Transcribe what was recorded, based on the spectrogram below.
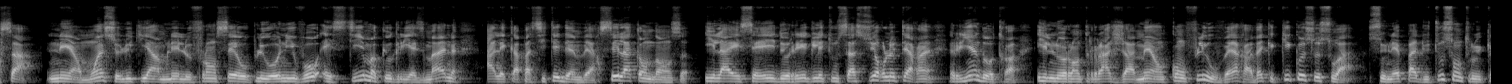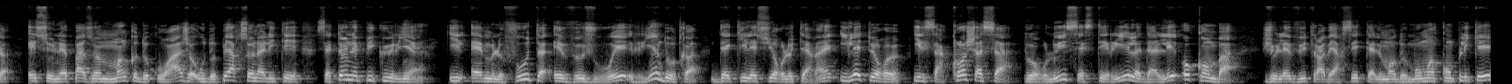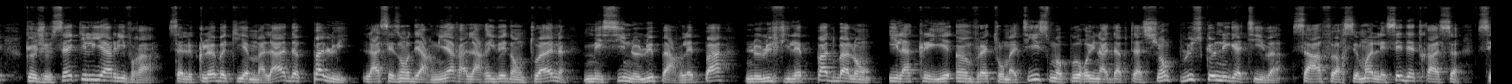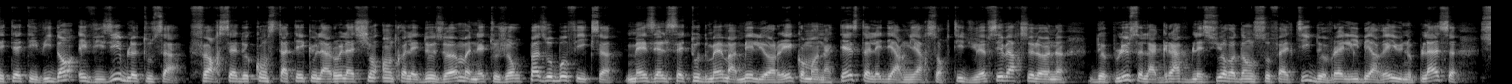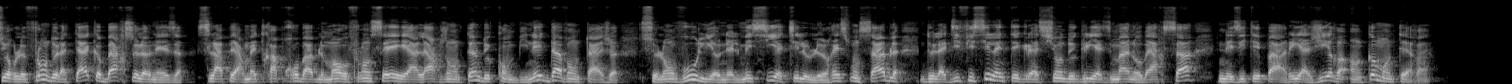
au Néanmoins, celui qui a amené le français au plus haut niveau estime que Griezmann a les capacités d'inverser la tendance. Il a essayé de régler tout ça sur le terrain, rien d'autre. Il ne rentrera jamais en conflit ouvert avec qui que ce soit. Ce n'est pas du tout son truc. Et ce n'est pas un manque de courage ou de personnalité, c'est un épicurien. Il aime le foot et veut jouer, rien d'autre. Dès qu'il est sur le terrain, il est heureux. Il s'accroche à ça. Pour lui, c'est stérile d'aller au combat. Je l'ai vu traverser tellement de moments compliqués que je sais qu'il y arrivera. C'est le club qui est malade, pas lui. La saison dernière, à l'arrivée d'Antoine, Messi ne lui parlait pas, ne lui filait pas de ballon. Il a créé un vrai traumatisme pour une adaptation plus que négative. Ça a forcément laissé des traces. C'était évident et visible tout ça. Force est de constater que la relation entre les deux hommes n'est toujours pas au beau fixe. Mais elle s'est tout de même améliorée comme en attestent les dernières sorties du FC Barcelone. De plus, la grave blessure dans fatigue devrait libérer une place sur le front de l'attaque barcelonaise. Cela permettra probablement aux Français et à l'Argentin de combiner davantage. Selon vous, Lionel Messi est-il le responsable de la difficile intégration de Griezmann au Barça? N'hésitez pas à réagir en commentaire.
